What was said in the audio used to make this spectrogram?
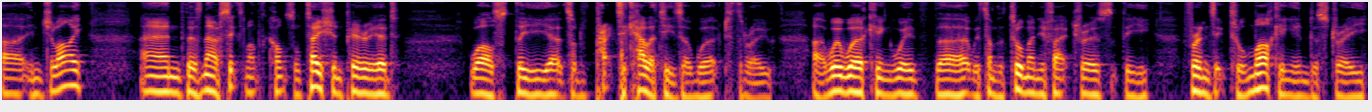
uh, in July, and there's now a six month consultation period, whilst the uh, sort of practicalities are worked through. Uh, we're working with uh, with some of the tool manufacturers, the forensic tool marking industry,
